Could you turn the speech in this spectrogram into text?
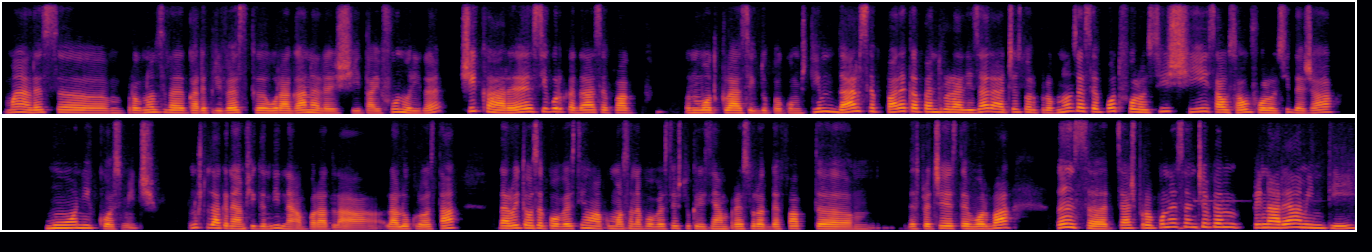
mai ales uh, prognozele care privesc uh, uraganele și taifunurile și care, sigur că da, se fac în mod clasic, după cum știm, dar se pare că pentru realizarea acestor prognoze se pot folosi și, sau s-au folosit deja, muonii cosmici. Nu știu dacă ne-am fi gândit neapărat la, la lucrul ăsta, dar uite, o să povestim acum, o să ne povestești tu, Cristian Presură, de fapt, uh, despre ce este vorba. Însă, ți-aș propune să începem prin a reaminti,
